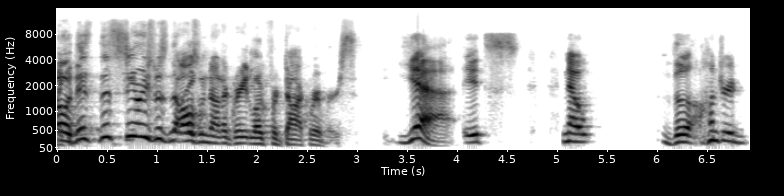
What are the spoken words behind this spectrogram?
oh, this this series was also not a great look for Doc Rivers. yeah, it's now the hundred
